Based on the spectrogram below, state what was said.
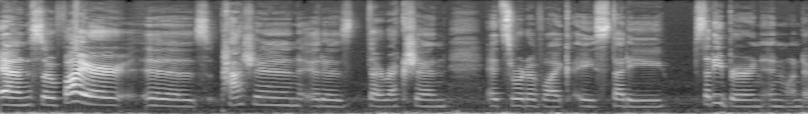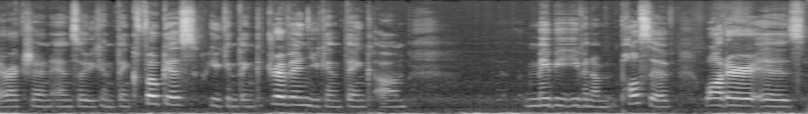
And so fire is passion. It is direction. It's sort of like a steady steady burn in one direction and so you can think focus you can think driven you can think um, maybe even impulsive water is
